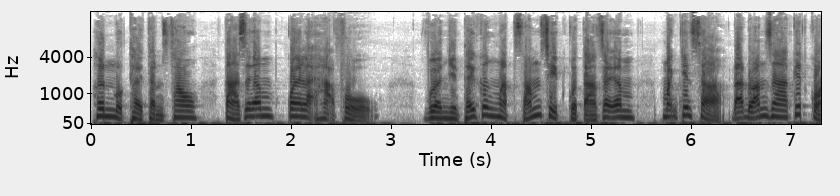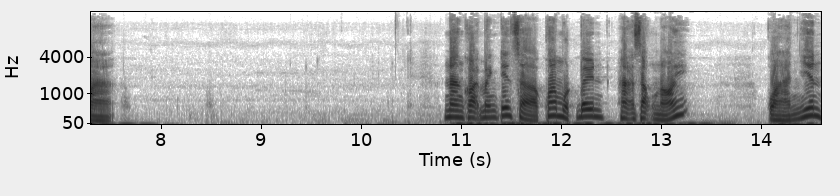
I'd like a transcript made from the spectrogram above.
Hơn một thời thần sau Tả dây âm quay lại hạ phủ. Vừa nhìn thấy gương mặt xám xịt của tả dây âm, Mạnh thiên sở đã đoán ra kết quả. Nàng gọi mạnh thiên sở qua một bên, Hạ giọng nói, Quả nhiên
